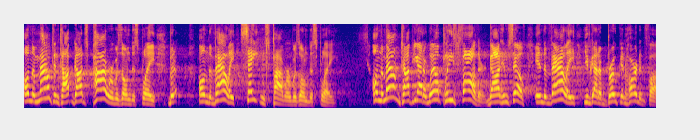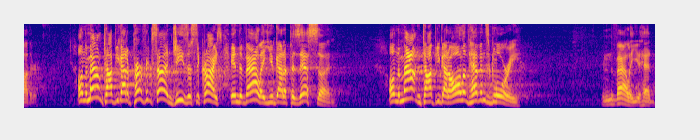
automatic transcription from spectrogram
On the mountaintop, God's power was on display, but on the valley, Satan's power was on display. On the mountaintop, you got a well pleased father, God Himself. In the valley, you've got a broken hearted father. On the mountaintop, you got a perfect son, Jesus the Christ. In the valley, you got a possessed son. On the mountaintop, you got all of heaven's glory. In the valley, you had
